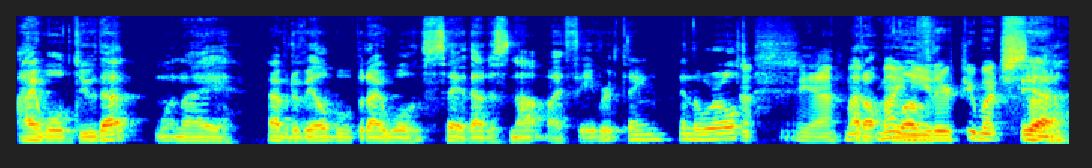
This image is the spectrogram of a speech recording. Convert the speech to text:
I will do that when i have it available but i will say that is not my favorite thing in the world uh, yeah my, mine love, either too much sun yeah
